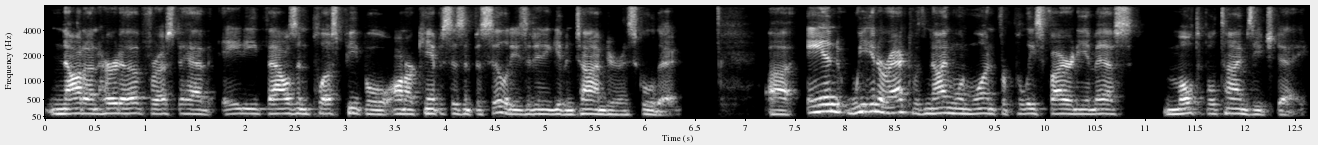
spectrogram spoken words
not unheard of for us to have 80,000 plus people on our campuses and facilities at any given time during a school day. Uh, and we interact with 911 for police, fire, and EMS multiple times each day.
